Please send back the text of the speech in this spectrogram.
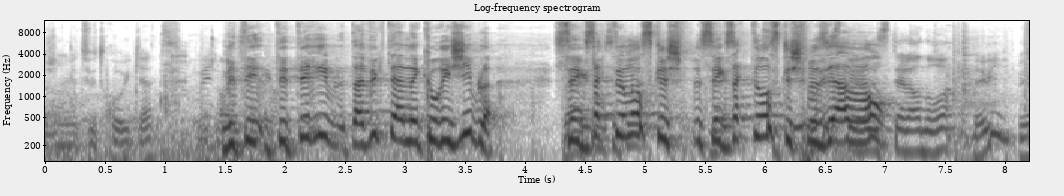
J'en ai tué 3 ou 4. Mais t'es t'es terrible, t'as vu que t'es un incorrigible? C'est Ouais, exactement non, ce que je, c'est exactement ce que je faisais avant. C'était à l'endroit. Bah oui, mais.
